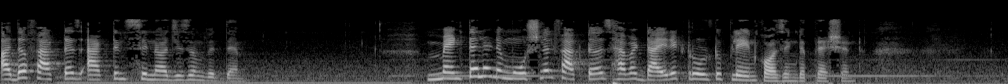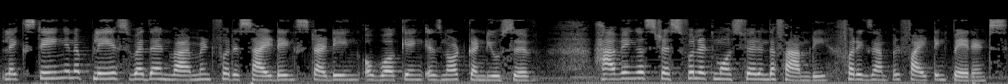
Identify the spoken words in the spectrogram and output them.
other factors act in synergism with them. Mental and emotional factors have a direct role to play in causing depression. Like staying in a place where the environment for residing, studying, or working is not conducive, having a stressful atmosphere in the family, for example, fighting parents,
